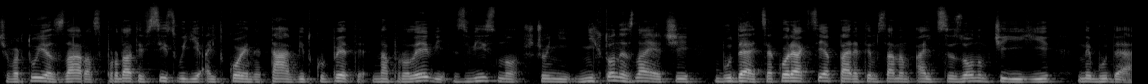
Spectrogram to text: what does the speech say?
Чи вартує зараз продати всі свої альткоїни та відкупити на проливі? Звісно, що ні. Ніхто не знає, чи буде ця корекція перед тим самим альтсезоном, чи її не буде.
